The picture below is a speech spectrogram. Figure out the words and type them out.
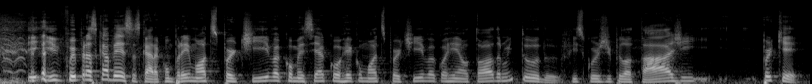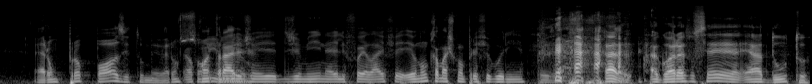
e, e fui pras cabeças, cara. Comprei moto esportiva, comecei a correr com moto esportiva, corri em autódromo e tudo. Fiz curso de pilotagem. Por quê? Era um propósito meu, era um sonho. Ao contrário meu. De, de mim, né? Ele foi lá e fez. Eu nunca mais comprei figurinha. É. Cara, agora você é adulto,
